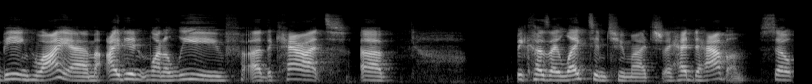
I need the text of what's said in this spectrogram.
being who I am, I didn't want to leave uh, the cat uh, because I liked him too much. I had to have him. So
